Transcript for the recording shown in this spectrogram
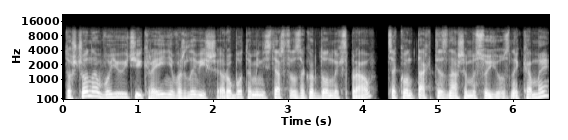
То що нам в воюючій країні важливіше робота Міністерства закордонних справ це контакти з нашими союзниками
